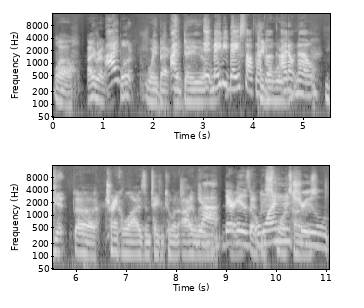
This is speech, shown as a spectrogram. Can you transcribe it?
Well, I read a I- book way back I- in the day. It may be based off that book. would- I don't know. get uh, tranquilized and taken to an island. Yeah. there and- is and one true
